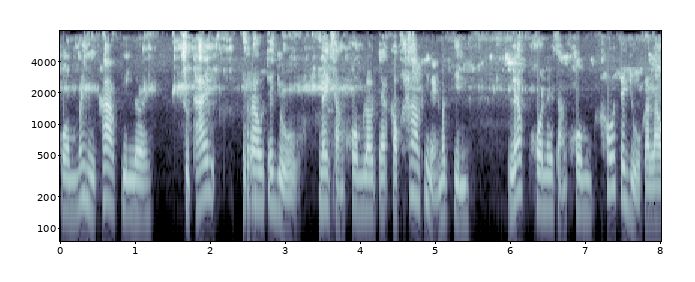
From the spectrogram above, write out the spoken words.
คมไม่มีข้าวกินเลย สุดท้ายเราจะอยู่ในสังคมเราจะเอาข้าวที่ไหนมากิน แล้วคนในสังคมเขาจะอยู่กับเรา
